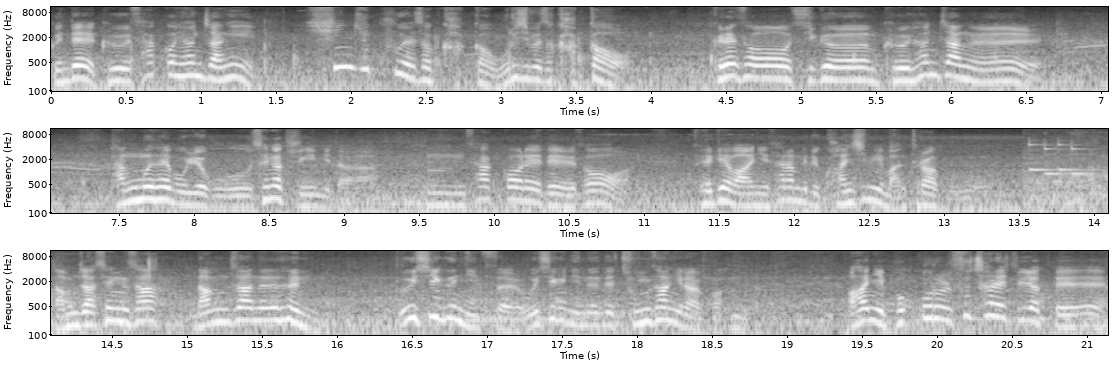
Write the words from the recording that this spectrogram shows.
근데 그 사건 현장이 신주쿠에서 가까워. 우리 집에서 가까워. 그래서 지금 그 현장을 방문해 보려고 생각 중입니다. 음, 사건에 대해서 되게 많이 사람들이 관심이 많더라고. 남자 생사? 남자는 의식은 있어요. 의식은 있는데 중상이라고 합니다. 아니 복부를 수차례 찔렸대.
